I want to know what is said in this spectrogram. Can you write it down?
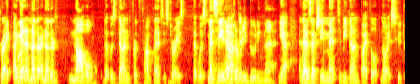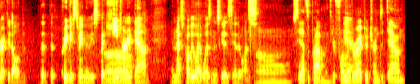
right again Right. another another novel that was done for the Tom Clancy stories that was meant to See, be now they're rebooting that. Yeah, and that was actually meant to be done by Phillip Noyce, who directed all the, the, the previous three movies, but he turned Oh. it down, and that's probably why it wasn't as good as the other ones. Oh, see, that's a problem. Your former Yeah. director turns it down.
